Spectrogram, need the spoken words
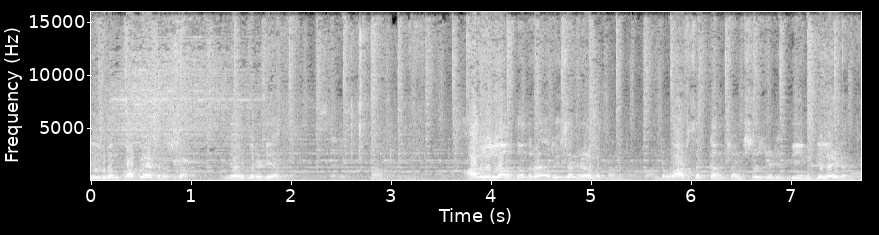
ಇವ್ರಿಗೊಂದು ಕಾಪಿ ಹಾಕ್ರಿ ಅಷ್ಟೇ. ಇವ್ರದ್ದು ರೆಡಿ ಆಗ್ತದೆ ಹಾಂ. ಆಗಲಿಲ್ಲ ಅಂತಂದ್ರೆ ರೀಸನ್ ಹೇಳ್ಬೇಕು ನನಗೆ under what circumstances it is being delayed ಅಂತ.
